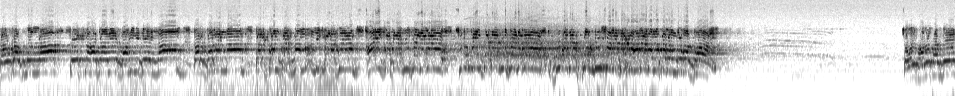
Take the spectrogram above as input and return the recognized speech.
মোল্লা, শেখ শাহজাহানের বাহিনীদের নাম, তার বাবার নাম, তার নাম্বার লিখে লিখে নেব, সুপ্রিম লিখে নেব। দু হাজার চব্বিশ সালে দেখা হবে মমতা বন্দ্যোপাধ্যায়। সবাই ভালো থাকবেন।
